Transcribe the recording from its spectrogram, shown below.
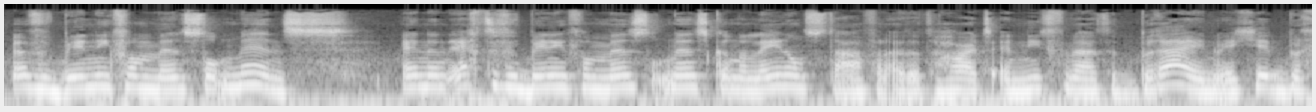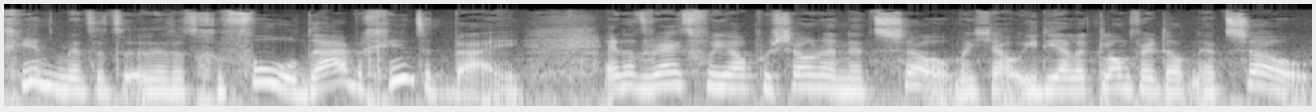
Een verbinding van mens tot mens. En een echte verbinding van mens tot mens kan alleen ontstaan vanuit het hart en niet vanuit het brein. Weet je, het begint met het, met het gevoel. Daar begint het bij. En dat werkt voor jouw persona net zo. Met jouw ideale klant werkt dat net zo.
